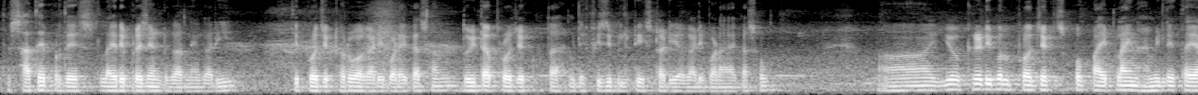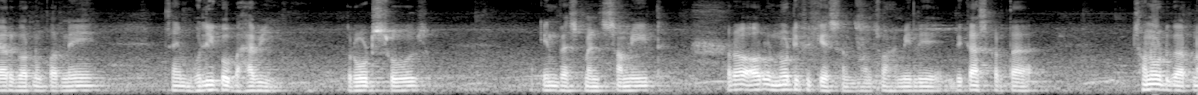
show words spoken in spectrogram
त्यो सातै प्रदेशलाई रिप्रेजेन्ट गर्ने गरी ती प्रोजेक्टहरू अगाडि बढेका छन्। दुईवटा प्रोजेक्टको त हामीले फिजिबिलिटी स्टडी अगाडि बढाएका छौँ। यो क्रेडिबल प्रोजेक्ट्सको पाइपलाइन हामीले तयार गर्नुपर्ने चाहिँ भोलिको भावी रोड सोज इन्भेस्टमेन्ट समिट र अरू नोटिफिकेसन भन्छौँ हामीले विकासकर्ता छनौट गर्न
